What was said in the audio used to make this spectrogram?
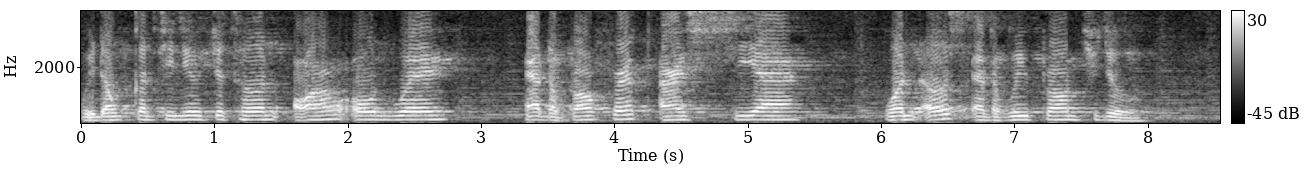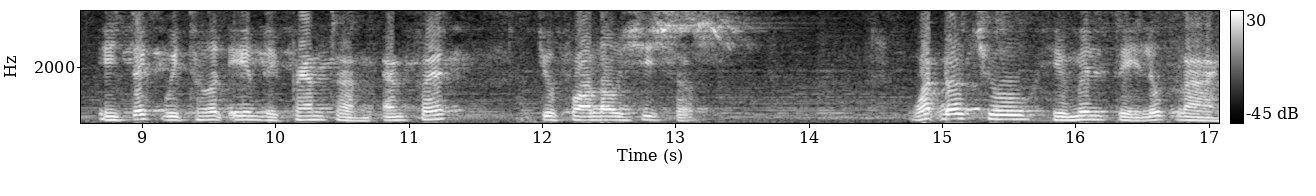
We don't continue to turn our own way as the prophet Isaiah uh, warned us and we prone to do. Instead, we turn in repentance and faith to follow Jesus. What does true humility look like?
